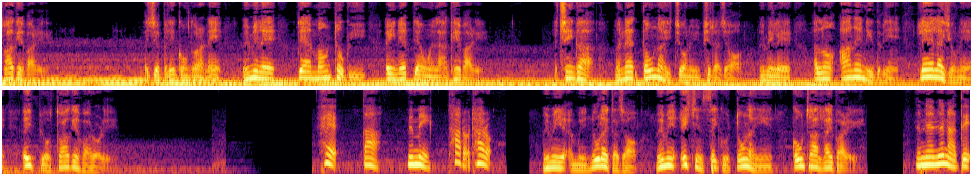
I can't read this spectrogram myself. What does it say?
သွားခဲ့ပါတယ်အရက်ပလင်းကုံသွားတာနဲ့မင်းမင်းလည်းပြန်မောင်းထုတ်ပြီးအိမ်ထဲပြန်ဝင်လာခဲ့ပါတယ် အချိန်ကမနက်3နာရီကျော်နေပြီဖြစ်တာကြောင့်မင်းမင်းလည်းအလွန်အားနည်းနေသဖြင့်လဲလိုက်ယုံနဲ့အိပ်ပျော်သွားခဲ့ပါတော့တယ်ဟဲ့တာမမေထတော့ထတော့မင်းမင်းရဲ့အမေနှိုးလိုက်တာကြောင့်မင်းမင်းအိတ်ရှင်စိတ်ကိုတွန်းလိုက်ရင်ကုန်းထားလိုက်ပါတယ်ညညမျက်နာတဲ့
